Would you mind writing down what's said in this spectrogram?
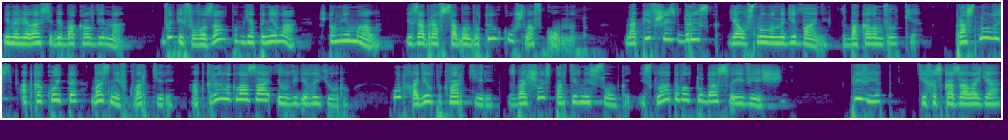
и налила себе бокал вина. Выпив его залпом, я поняла, что мне мало, и, забрав с собой бутылку, ушла в комнату. Напившись вдрызг, я уснула на диване с бокалом в руке. Проснулась от какой-то возни в квартире, открыла глаза и увидела Юру. Он ходил по квартире с большой спортивной сумкой и складывал туда свои вещи. «Привет», – тихо сказала я,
